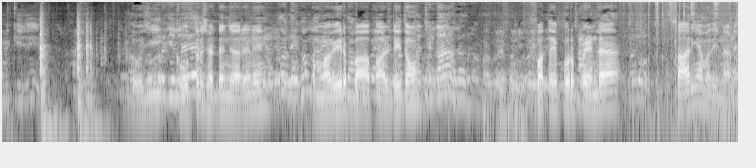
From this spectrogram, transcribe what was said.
ਮਿੱਕੀ ਲੋ ਜੀ ਕਬੂਤਰ ਛੱਡਣ ਜਾ ਰਹੇ ਨੇ। ਪੰਮਾ ਵੀਰ ਬਾ ਪਾਰਟੀ ਤੋਂ। ਫਤਿਹਪੁਰ ਪਿੰਡ ਹੈ। ਸਾਰੀਆਂ ਮਦੀਨਾ ਨੇ।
